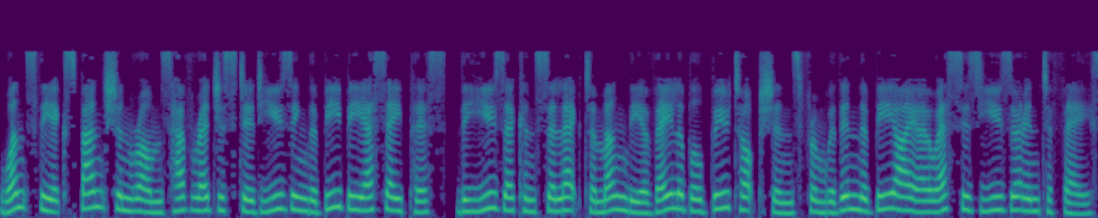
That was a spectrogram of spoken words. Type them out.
Once the expansion ROMs have registered using the BBS APIS, the user can select among the available boot options from within the BIOS's user interface.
